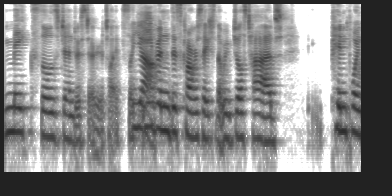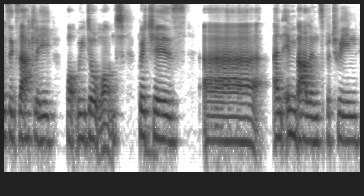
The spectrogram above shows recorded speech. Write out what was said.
makes those gender stereotypes. Like Yeah. even this conversation that we've just had pinpoints exactly what we don't want, which is uh, an imbalance between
